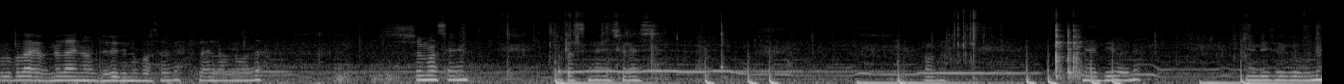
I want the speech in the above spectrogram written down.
बोलायो भने लाइनहरू धेरै दिनुपर्छ क्या लाइन लाग्नुपर्दा सुमा सेन छैन इन्सुरेन्स अब यहाँ दियो होइन। यहाँ दिइसक्यो भने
